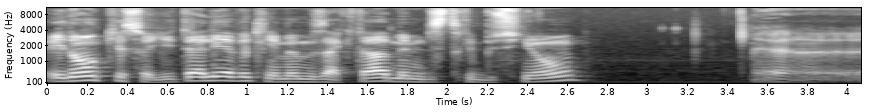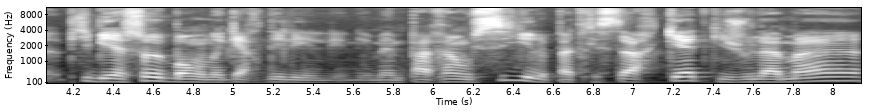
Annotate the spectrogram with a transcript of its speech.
Et donc, ça, il est allé avec les mêmes acteurs, même distribution. Euh, puis bien sûr, bon, on a gardé les, mêmes parents aussi. le Patricia Arquette qui joue la mère,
